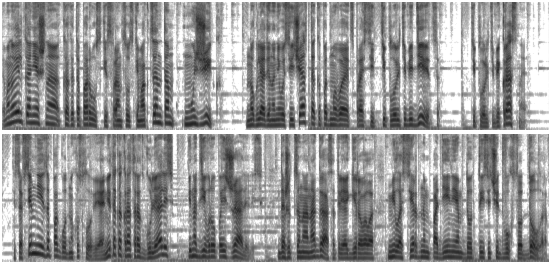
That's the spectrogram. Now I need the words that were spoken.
Эммануэль, конечно, как это по-русски с французским акцентом, мужик. Но глядя на него сейчас, так и подмывает спросить, тепло ли тебе девица? Тепло ли тебе красное? И совсем не из-за погодных условий. Они-то как раз разгулялись и над Европой сжалились. Даже цена на газ отреагировала милосердным падением до 1200 долларов.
